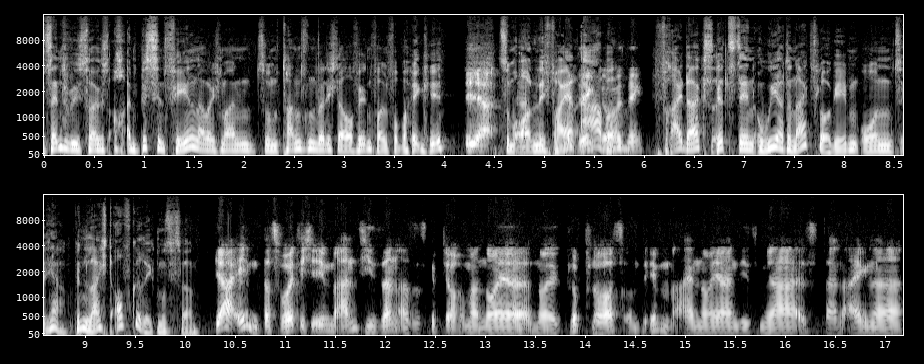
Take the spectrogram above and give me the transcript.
Century Circus auch ein bisschen fehlen, aber ich meine, zum Tanzen werde ich da auf jeden Fall vorbeigehen. Ja. Zum ja, ordentlich feiern. Aber unbedingt. freitags wird es den We Are the Night Floor geben und ja, bin leicht aufgeregt, muss ich sagen. Ja, eben, das wollte ich eben anteasern. Also es gibt ja auch immer neue, neue Clubfloors und eben ein neuer in diesem Jahr ist dein eigener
